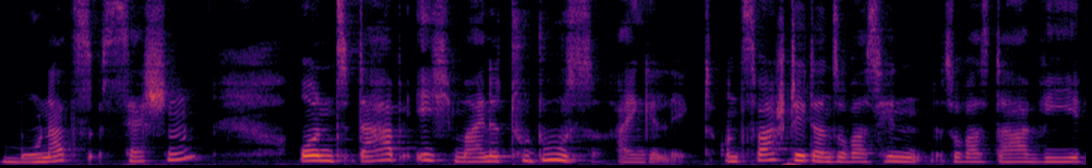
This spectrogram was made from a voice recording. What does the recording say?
Monatssession und da habe ich meine To-Dos reingelegt. Und zwar steht dann sowas hin, sowas da wie,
